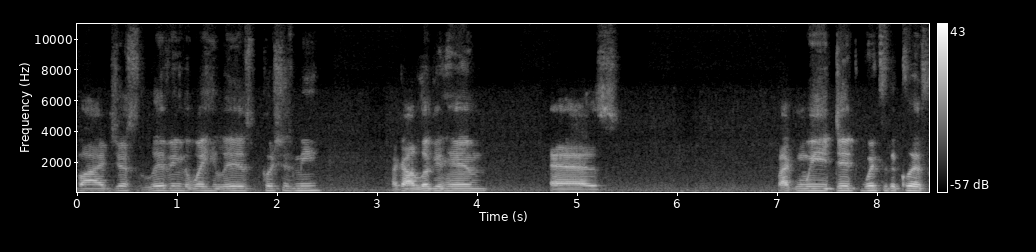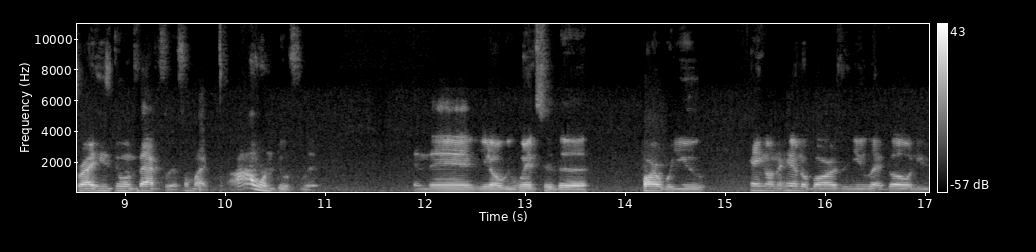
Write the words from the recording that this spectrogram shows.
by just living the way he lives pushes me. Like I look at him as like when we did went to the cliff, right? He's doing backflips. I'm like, I want to do a flip. And then you know we went to the part where you hang on the handlebars and you let go and you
